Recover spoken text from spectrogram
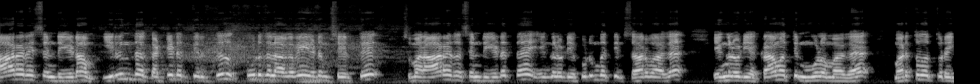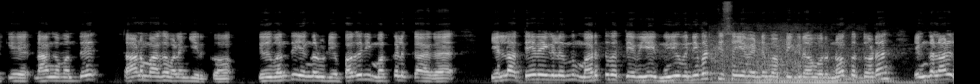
ஆறரை சென்ட் இடம் இருந்த கட்டிடத்திற்கு கூடுதலாகவே இடம் சேர்த்து சுமார் ஆறரை சென்ட் இடத்தை எங்களுடைய குடும்பத்தின் சார்பாக எங்களுடைய கிராமத்தின் மூலமாக மருத்துவத்துறைக்கு நாங்கள் வந்து தானமாக வழங்கியிருக்கோம். இது வந்து எங்களுடைய பகுதி மக்களுக்காக எல்லா தேவைகளும் மருத்துவ தேவையை நிவர்த்தி செய்ய வேண்டும் அப்படிங்கிற ஒரு நோக்கத்தோட எங்களால்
